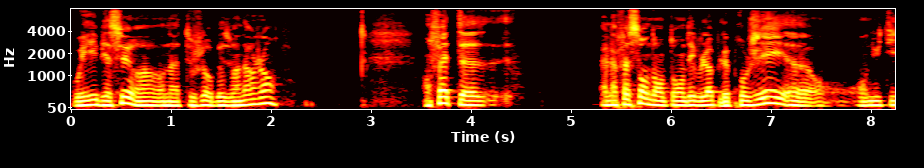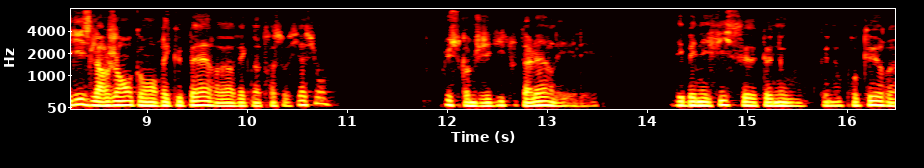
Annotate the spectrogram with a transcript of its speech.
Oui, bien sûr, hein, on a toujours besoin d'argent. En fait, euh, à la façon dont on développe le projet, euh, on utilise l'argent qu'on récupère euh, avec notre association. Plus, comme j'ai dit tout à l'heure, les, bénéfices que nous, que nous procure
